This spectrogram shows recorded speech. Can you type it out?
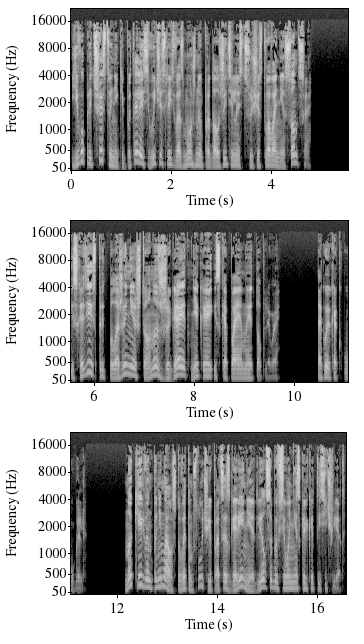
Его предшественники пытались вычислить возможную продолжительность существования Солнца, исходя из предположения, что оно сжигает некое ископаемое топливо, такое как уголь. Но Кельвин понимал, что в этом случае процесс горения длился бы всего несколько тысяч лет,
